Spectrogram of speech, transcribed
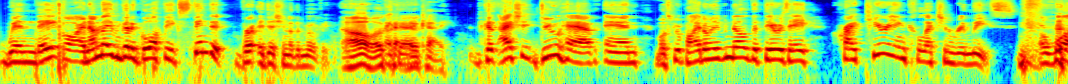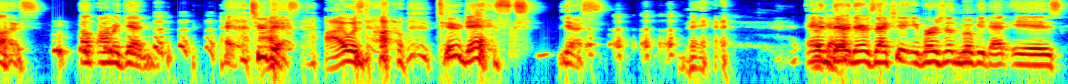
when they are, and I'm not even going to go off the extended ver- edition of the movie Oh, okay, Okay. okay. because I actually do have, and most people probably don't even know that there is a Criterion Collection release, or was, of Armageddon. Hey, two discs. I was not two discs, Yes. man. And Okay. there, there's actually a version of the movie that is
